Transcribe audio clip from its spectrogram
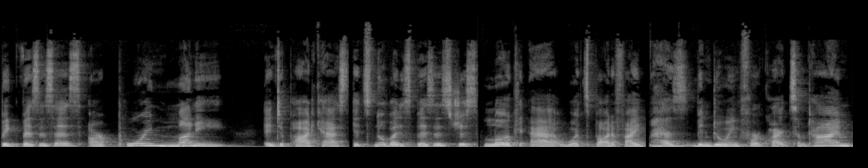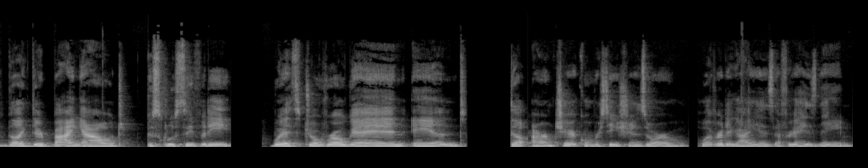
Big businesses are pouring money into podcasts. It's nobody's business. Just look at what Spotify has been doing for quite some time. Like they're buying out exclusivity with Joe Rogan and the armchair conversations or whoever the guy is. I forget his name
